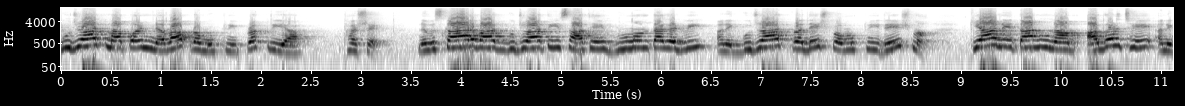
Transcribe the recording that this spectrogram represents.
ગુજરાતમાં પણ નવા પ્રમુખની પ્રક્રિયા થશે. નમસ્કાર, વાત ગુજરાતી સાથે હું મમતા ગઢવી અને ગુજરાત પ્રદેશ પ્રમુખની રેસમાં કયા નેતાનું નામ આગળ છે અને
